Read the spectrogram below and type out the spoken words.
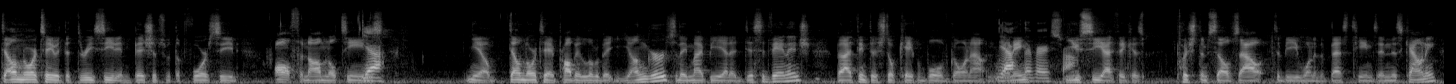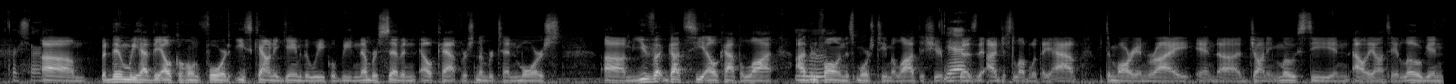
Del Norte with the three seed, and Bishops with the four seed. All phenomenal teams yeah. You know, Del Norte are probably a little bit younger, so they might be at a disadvantage, but I think they're still capable of going out and Yeah, winning. they're very strong. UC, I think, has pushed themselves out to be one of the best teams in this county. For sure. Um, but then we have the El Cajon Ford East County game of the week will be number seven El Cap versus number 10 Morse. Um, you've got to see El Cap a lot. I've been following this Morse team a lot this year Mm-hmm. Yeah. because I just love what they have with Demarion Wright and uh, Johnny Mosty and Aliante Logan.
